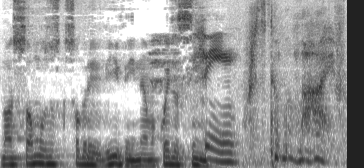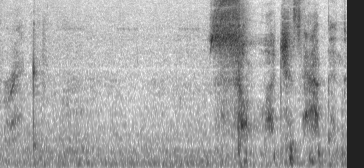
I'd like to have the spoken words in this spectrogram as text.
Nós somos os que sobrevivem, né? Uma coisa assim. Sim. We're still alive, Rick. So much has happened.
